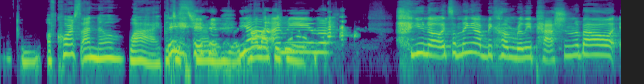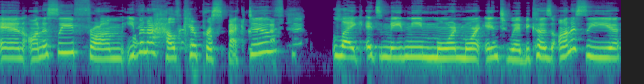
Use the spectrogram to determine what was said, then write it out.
Of course, I know why, but just share. yeah, I, I mean. you know, it's something I've become really passionate about. And honestly, from even a healthcare perspective, like it's made me more and more into it because honestly,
